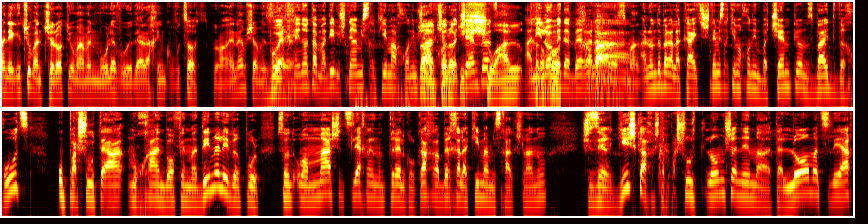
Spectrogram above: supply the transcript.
אני אגיד שוב, אנצ'לוטי הוא מאמן מעולה והוא יודע להכין קבוצות. כלומר, אין להם שם איזה... והוא הכין אותה מדהים, שני המשחקים האחרונים לא, של האליפות בצ'מפיונס. אני לא. מדבר על ה... אני לא מדבר על הקיץ, שני משחקים האחרונים בצ'מפיונס, בית וחוץ, הוא פשוט היה מוכן באופן מדהים לליברפול. זאת אומרת, הוא ממש הצליח לנטרל כל כך הרבה חלקים מהמשחק שלנו, שזה הרגיש ככה, שאתה פשוט לא משנה מה, אתה לא מצליח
